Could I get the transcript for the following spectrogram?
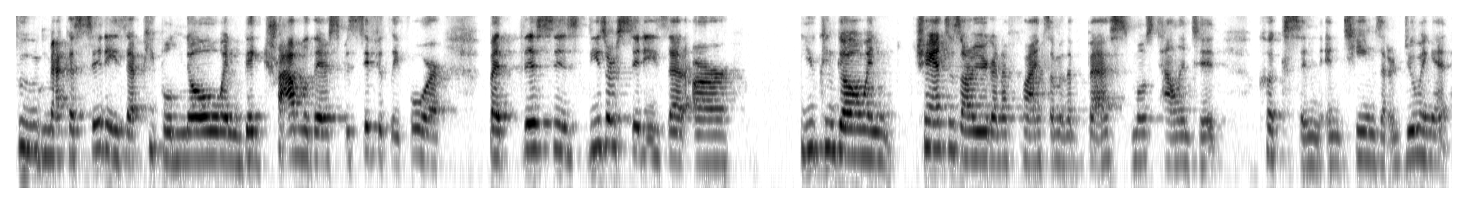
food mecca cities that people know and they travel there specifically for. But this is these are cities that are you can go and chances are you're going to find some of the best, most talented cooks and, and teams that are doing it.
